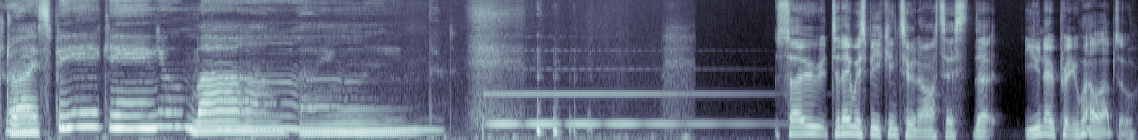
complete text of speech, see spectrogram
try speaking your mind. So today we're speaking to an artist that you know pretty well, Abdul.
